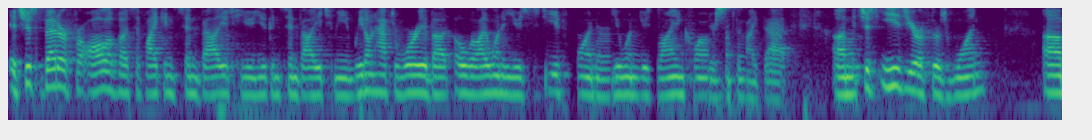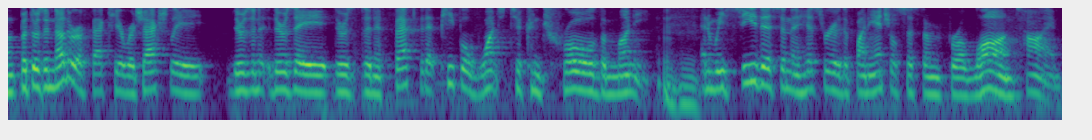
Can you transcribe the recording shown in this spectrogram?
it's just better for all of us if I can send value to you, you can send value to me, and we don't have to worry about oh well I want to use Steve coin or you want to use Lion coin or something like that. Um, it's just easier if there's one. Um, but there's another effect here, which actually there's an there's a there's an effect that people want to control the money, mm-hmm. and we see this in the history of the financial system for a long time.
